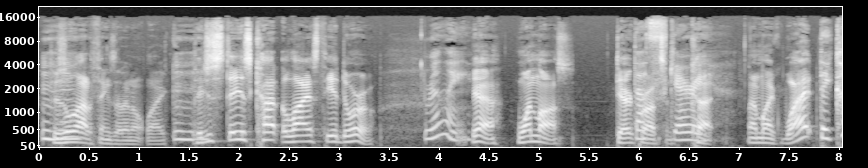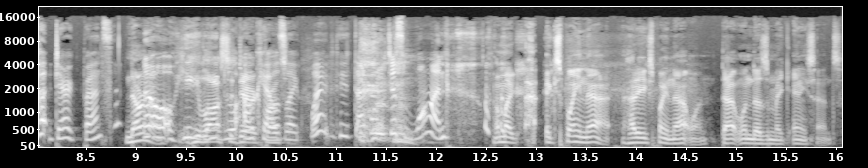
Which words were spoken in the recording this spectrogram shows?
There's Mm-hmm. a lot of things that I don't like. They just they just cut Elias Theodorou. Really? Yeah, one loss. Derek That's Brunson scary. cut. I'm like, what? They cut Derek Brunson? No, no, no. he, He lost to Derek Okay, I was like, what? He, he just won. I'm like, explain that. How do you explain that one? That one doesn't make any sense.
